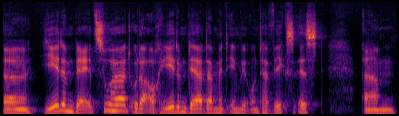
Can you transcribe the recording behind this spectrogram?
äh, jedem, der jetzt zuhört oder auch jedem, der damit irgendwie unterwegs ist, ähm,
